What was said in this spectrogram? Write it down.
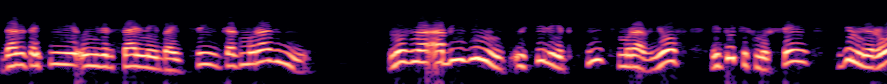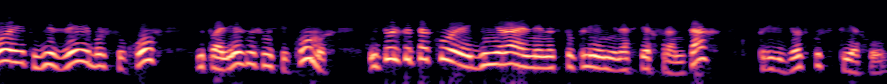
даже такие универсальные бойцы, как муравьи. Нужно объединить усилия птиц, муравьев, летучих мышей, землероек, ежей, барсуков и полезных насекомых И только такое генеральное наступление на всех фронтах приведет к успеху.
